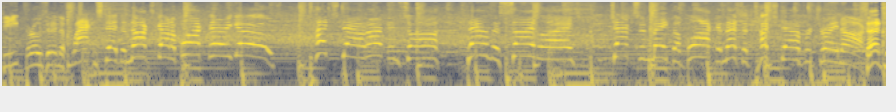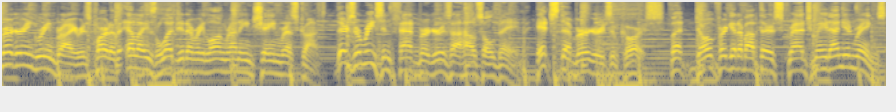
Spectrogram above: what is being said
deep, throws it in the flat instead to Knox. Got a block. There he goes. Touchdown, Arkansas. Down the sidelines. Jackson made the block, and that's a touchdown for Trey Knox. Fatburger in Greenbrier is part of LA's legendary long running chain restaurant. There's a reason Fatburger is a household name. It's the burgers, of course. But don't forget about their scratch made onion rings,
